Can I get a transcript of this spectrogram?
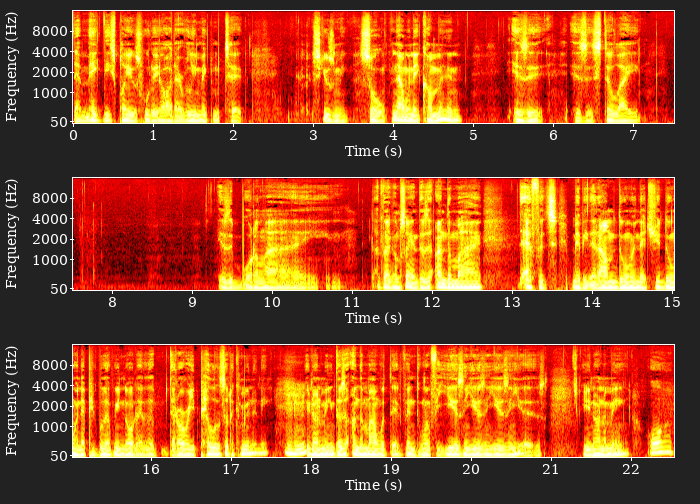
that make these players who they are, that really make them tick. Excuse me. So now when they come in, is it is it still like is it borderline? Like I'm saying, does it undermine the efforts maybe that I'm doing, that you're doing, that people that we know that are, that are already pillars of the community? Mhm. You know what I mean? Does it undermine what they've been doing for years and years and years and years? You know what I mean? Or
